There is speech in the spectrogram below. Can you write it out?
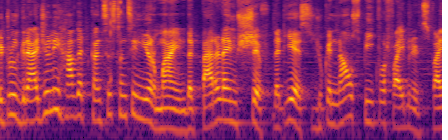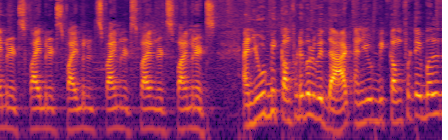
it will gradually have that consistency in your mind, that paradigm shift that yes, you can now speak for five minutes, five minutes, five minutes, five minutes, five minutes, five minutes, five minutes. And you would be comfortable with that, and you would be comfortable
